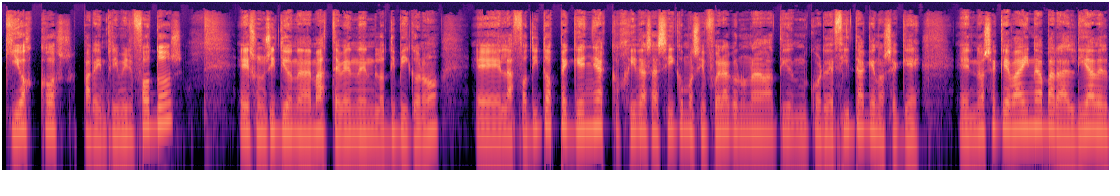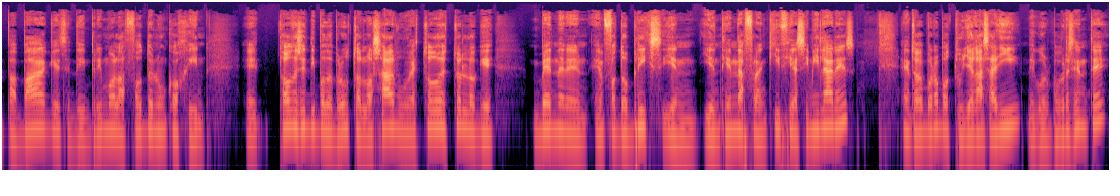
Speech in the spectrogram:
kioscos para imprimir fotos. Es un sitio donde además te venden lo típico, ¿no? Eh, las fotitos pequeñas cogidas así como si fuera con una cuerdecita que no sé qué. Eh, no sé qué vaina para el día del papá que se te imprimo la foto en un cojín. Eh, todo ese tipo de productos, los álbumes, todo esto es lo que venden en, en y en, y en tiendas franquicias similares. Entonces, bueno, pues tú llegas allí de cuerpo presente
